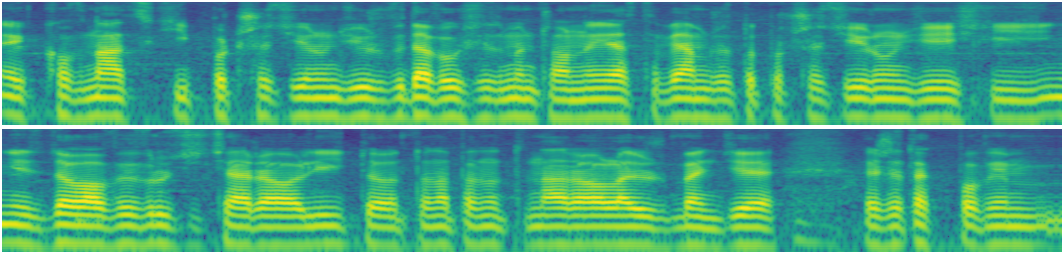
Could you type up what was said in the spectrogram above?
e, Kownacki po trzeciej rundzie już wydawał się zmęczony. Ja stawiałem, że to po trzeciej rundzie, jeśli nie zdoła wywrócić Areoli, to, to na pewno ten Areola już będzie, że tak powiem,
